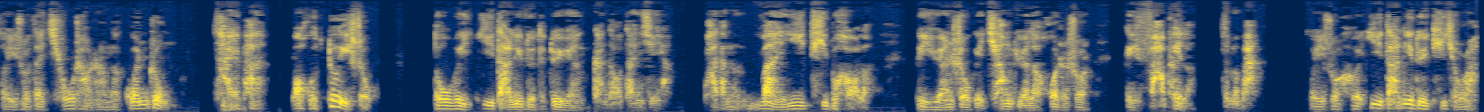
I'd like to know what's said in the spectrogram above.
所以说，在球场上的观众、裁判，包括对手，都为意大利队的队员感到担心呀，怕他们万一踢不好了，被元首给枪决了，或者说给发配了，怎么办？所以说和意大利队踢球啊，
